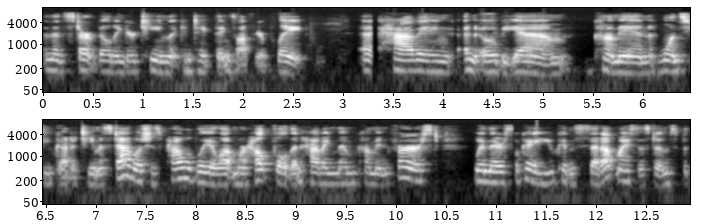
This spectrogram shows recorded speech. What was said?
and then start building your team that can take things off your plate. And having an OBM come in once you've got a team established is probably a lot more helpful than having them come in first when there's okay you can set up my systems but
